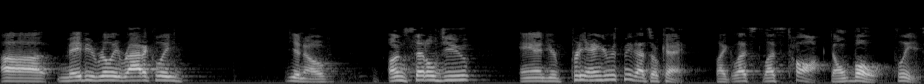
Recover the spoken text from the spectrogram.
uh, maybe really radically, you know, unsettled you, and you're pretty angry with me, that's okay. Like let's let's talk. Don't bolt, please.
